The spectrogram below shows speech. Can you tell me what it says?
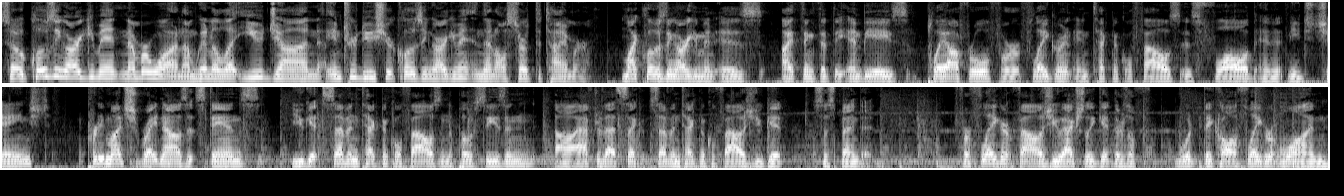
So, closing argument number one, I'm going to let you, John, introduce your closing argument, and then I'll start the timer. My closing argument is I think that the NBA's playoff rule for flagrant and technical fouls is flawed and it needs changed. Pretty much right now, as it stands, you get seven technical fouls in the postseason. Uh, after that sec- seven technical fouls, you get suspended. For flagrant fouls, you actually get there's a what they call a flagrant one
